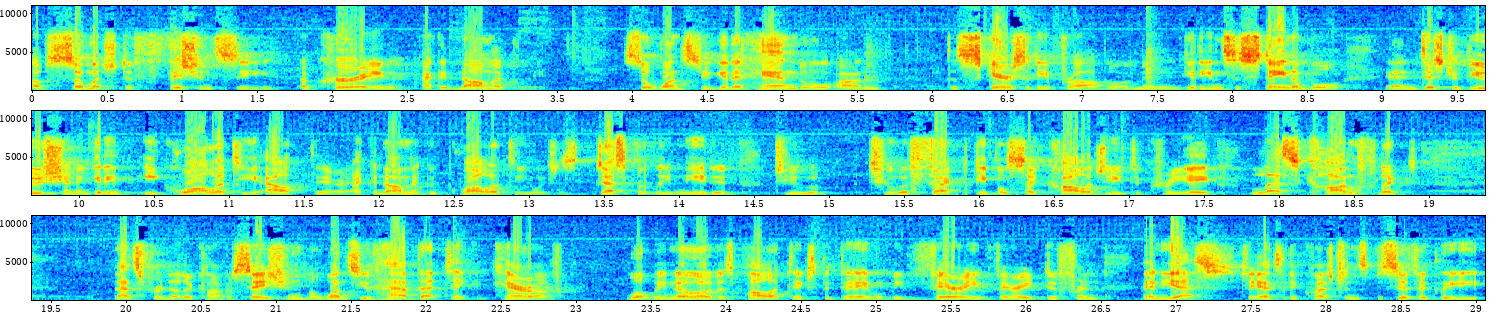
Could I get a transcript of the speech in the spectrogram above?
of so much deficiency occurring economically. So once you get a handle on the scarcity problem and getting sustainable and distribution and getting equality out there, economic equality, which is desperately needed to, to affect people's psychology, to create less conflict. That's for another conversation. But once you have that taken care of, what we know of as politics today will be very, very different. And yes, to answer the question specifically,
